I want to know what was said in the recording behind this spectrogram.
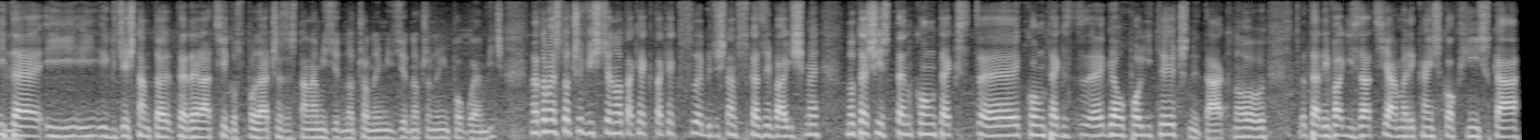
i, te, i, i, gdzieś tam te, te relacje gospodarcze ze Stanami Zjednoczonymi, Zjednoczonymi pogłębić. Natomiast oczywiście, no, tak, jak, tak jak gdzieś tam wskazywaliśmy, no też jest ten kontekst, e, kontekst e, geopolityczny, tak, no, ta rywalizacja amerykańsko-chińska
